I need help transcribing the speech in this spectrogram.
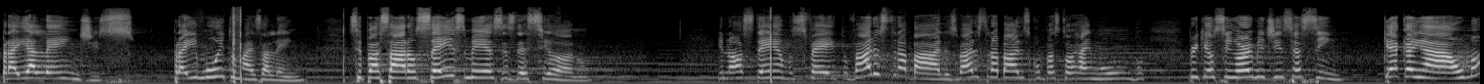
Para ir além disso. Para ir muito mais além. Se passaram seis meses desse ano e nós temos feito vários trabalhos, vários trabalhos com o pastor Raimundo, porque o Senhor me disse assim: quer ganhar alma,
